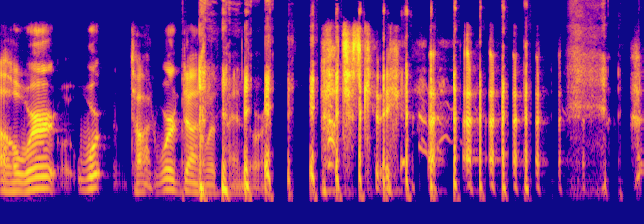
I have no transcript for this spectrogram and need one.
Oh, we're we're Todd. We're done with Pandora. No, just kidding.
